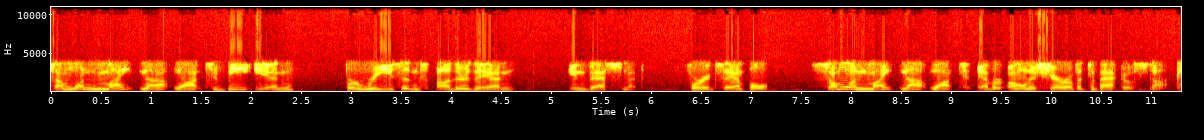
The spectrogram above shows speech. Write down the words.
someone might not want to be in for reasons other than investment. For example, someone might not want to ever own a share of a tobacco stock.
